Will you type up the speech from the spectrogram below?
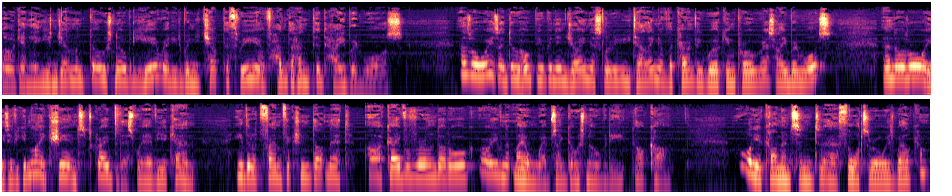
Hello again, ladies and gentlemen. Ghost Nobody here, ready to bring you Chapter 3 of Hunter Hunted Hybrid Wars. As always, I do hope you've been enjoying this little retelling of the currently work in progress Hybrid Wars. And as always, if you can like, share, and subscribe to this wherever you can, either at fanfiction.net, archiveofourown.org, or even at my own website, ghostnobody.com. All your comments and uh, thoughts are always welcome,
